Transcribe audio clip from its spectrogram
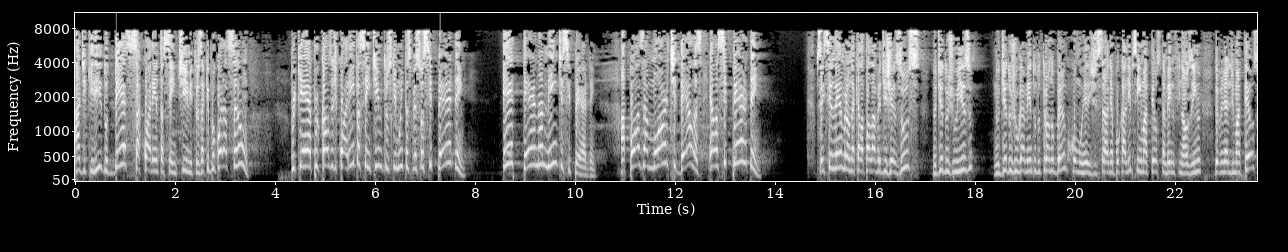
adquirido desça 40 centímetros aqui para o coração. Porque é por causa de 40 centímetros que muitas pessoas se perdem. Eternamente se perdem. Após a morte delas, elas se perdem. Vocês se lembram daquela palavra de Jesus no dia do juízo? no dia do julgamento do trono branco, como registrado em Apocalipse e em Mateus também no finalzinho do Evangelho de Mateus,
